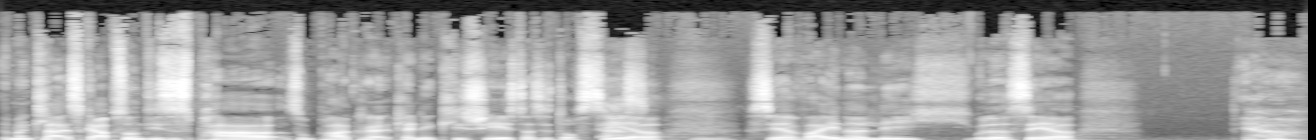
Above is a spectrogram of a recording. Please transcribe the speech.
Ich meine, klar, es gab so dieses paar, so ein paar kleine Klischees, dass sie doch sehr, also, sehr weinerlich oder sehr, ja,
